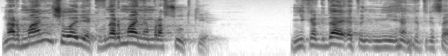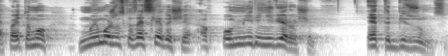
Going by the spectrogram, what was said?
Нормальный человек в нормальном рассудке никогда это не отрицает. Поэтому мы можем сказать следующее о мире неверующем. Это безумцы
